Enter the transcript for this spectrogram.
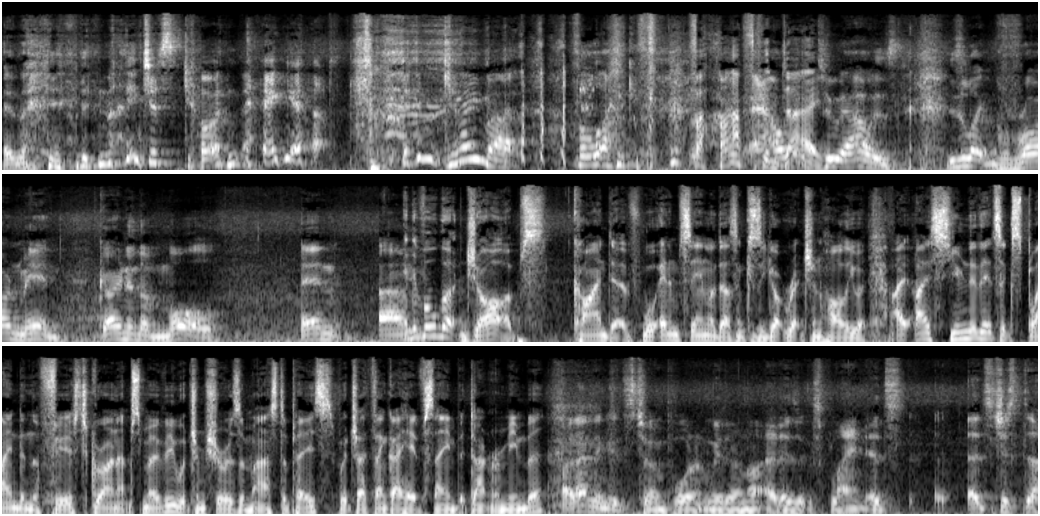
And they, then they just go and hang out in Kmart for like For half the hour, day. two hours. These are like grown men going to the mall, and um, And they've all got jobs, kind of. Well, Adam Sandler doesn't because he got rich in Hollywood. I, I assume that that's explained in the first Grown Ups movie, which I'm sure is a masterpiece, which I think I have seen but don't remember. I don't think it's too important whether or not it is explained. It's it's just the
